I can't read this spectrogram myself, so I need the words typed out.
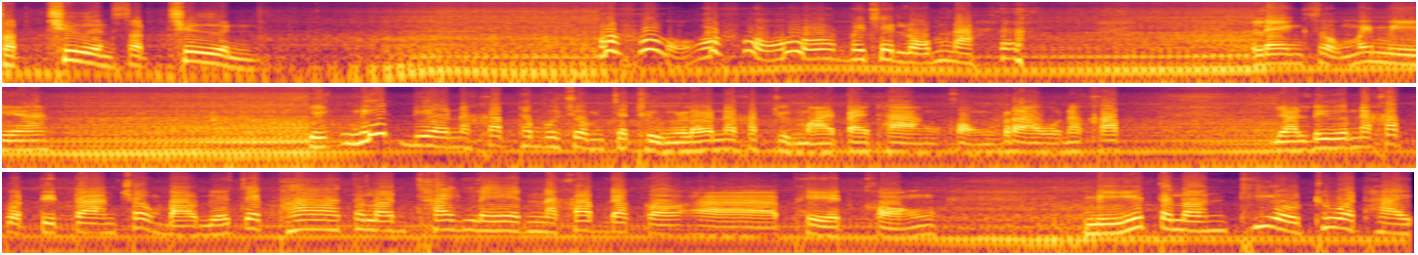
สดชื่น สดชื่น โอ้โหโอ้โห ไม่ใช่ล้มนะ แรงส่งไม่มีนะอีกนิดเดียวนะครับท่านผู้ชมจะถึงแล้วนะครับ จุดหมายปลายทางของเรานะครับ อย่าลืมนะครับ กดติดตามช่องบ่าวเหนือแจ็คพาตลอดไทยแลนด์นะครับ แล้วก็อ่าเพจของหมีตลอดเที่ยวทั่วไทย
